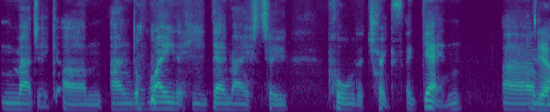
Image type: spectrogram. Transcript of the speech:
magic, um, and the way that he then managed to pull the tricks again, um, Yeah.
